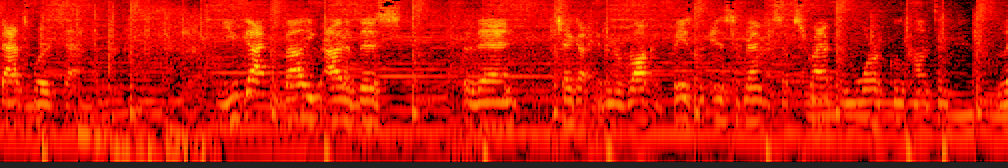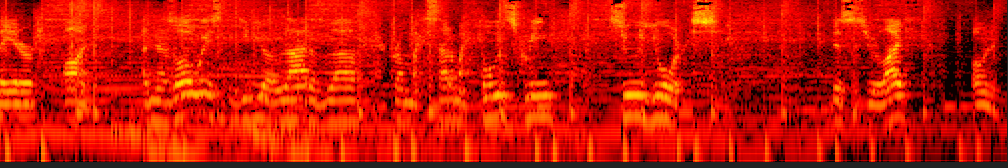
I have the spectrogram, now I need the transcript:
That's where it's at. You got value out of this, then check out Hidden Rock on Facebook, Instagram, and subscribe for more cool content later on. And as always, I give you a lot of love from my side of my phone screen to yours. This is your life. Own it.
